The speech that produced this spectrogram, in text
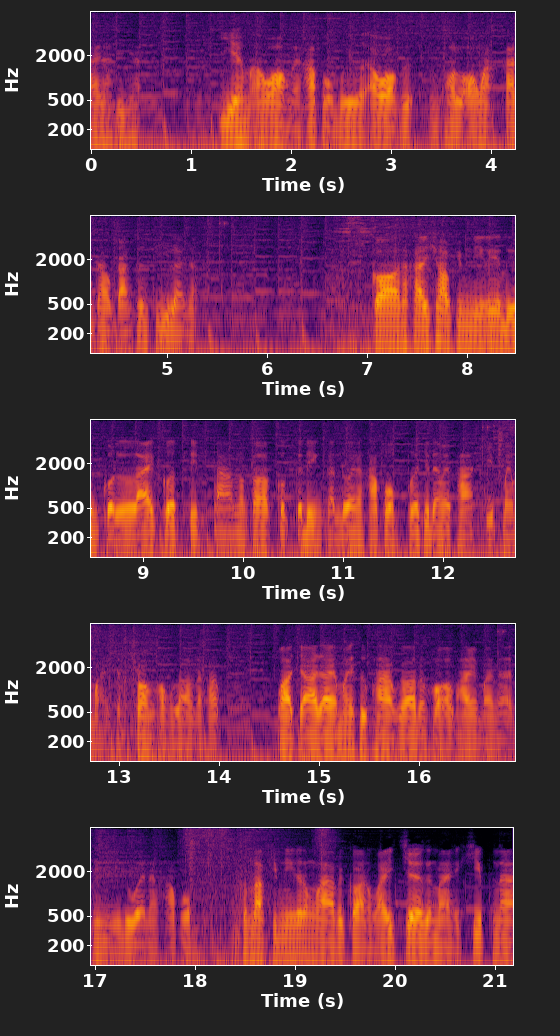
ยแล้วทีเนี้ยเยี่ยมเอาออกหน่อยครับ ผมเออเอาออกเถอผมขอร้องว่ะคาดเดาการเคลื่อนที่อะไรเนี่ยก็ถ้าใครชอบคลิปนี้ก็อย่าลืมกดไลค์กดติดตามแล้วก็กดกระดิ่งกันด้วยนะครับ ผมเพื่อจะได้ไม่พลาดคลิปใหม่ๆจากช่องของเรานะครับวาจาใดไม่สุภาพก็ต้องขออภัยมาณที่นี้ด้วยนะครับ ผมสำหรับคลิปนี้ก็ต้องลาไปก่อนไว้เจอกันใหม่คลิปหน้า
